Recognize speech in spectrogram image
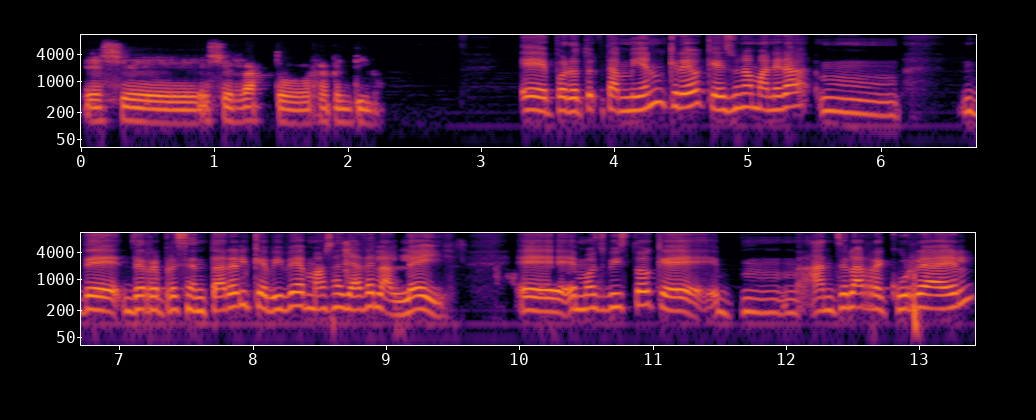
ese, ese rapto repentino. Eh, por otro, también creo que es una manera mm, de, representar el que vive más allá de la ley. Eh, hemos visto que mm, Angela recurre a él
